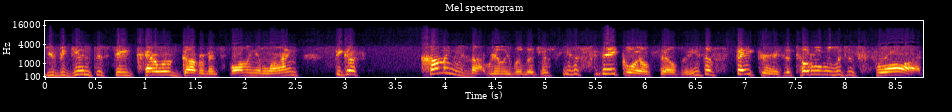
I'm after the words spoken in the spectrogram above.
you begin to see terror governments falling in line because Khamenei's not really religious. He's a snake oil salesman. He's a faker. He's a total religious fraud.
